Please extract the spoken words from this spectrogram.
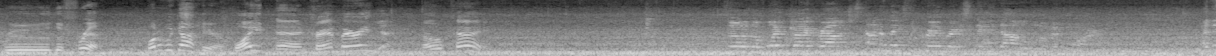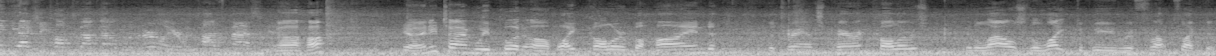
through the frit. What have we got here? White and cranberry? Yeah. Okay. So the white background just kind of makes the cranberry stand out a little bit more. I think you actually talked about that a little bit earlier with Todd's basket. Uh-huh. Yeah, anytime we put a white color behind the transparent colors, it allows the light to be reflected.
